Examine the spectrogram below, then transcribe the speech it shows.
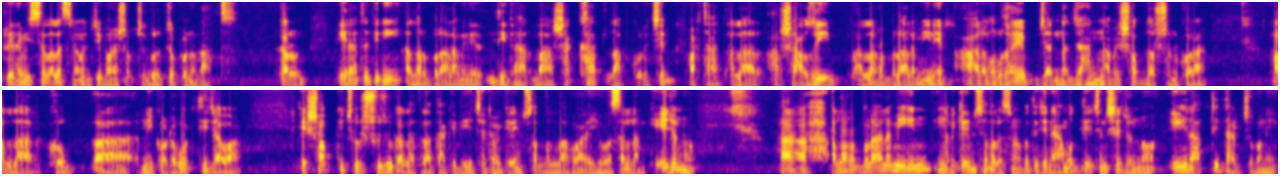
প্রেনবী সাল্লাহ সাল্লামের জীবনের সবচেয়ে গুরুত্বপূর্ণ রাত। কারণ এ রাতে তিনি আল্লাহ রব্বুল আলমিনের দিদার বা সাক্ষাৎ লাভ করেছেন। অর্থাৎ আল্লাহর আরশা আজিম আল্লাহ রব্বুল আলমিনের আলমুল গায়েব, জান্নাত জাহান্নামে সব দর্শন করা, আল্লাহর খুব নিকটবর্তী যাওয়া এই সব কিছুর সুযোগ আল্লাহ তালা তাকে দিয়েছেন নবী করিম সাল্লাহ আলহি ওয়াসাল্লামকে। এই জন্য আল্লাহ রব্বুল আলমিন নবী করিম সাল্লাহ আসলামের প্রতি যে নামত দিয়েছেন সেজন্য এই রাতটি তার জীবনে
